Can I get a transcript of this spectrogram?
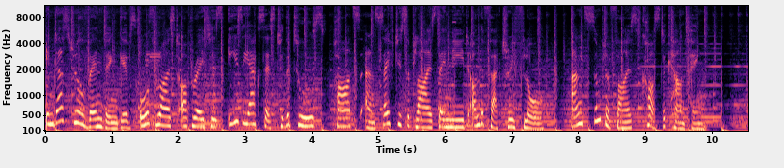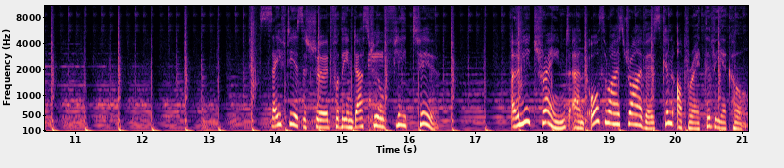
Industrial vending gives authorized operators easy access to the tools, parts and safety supplies they need on the factory floor and simplifies cost accounting. Safety is assured for the industrial fleet too. Only trained and authorized drivers can operate the vehicle.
